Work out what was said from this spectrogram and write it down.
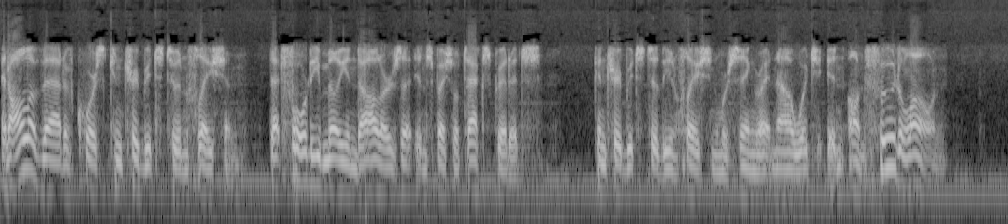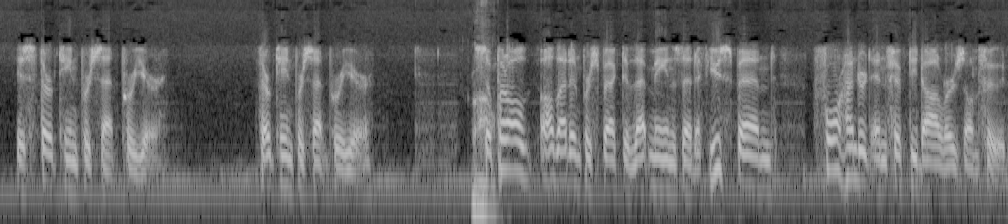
And all of that, of course, contributes to inflation. That $40 million in special tax credits contributes to the inflation we're seeing right now, which in, on food alone is 13% per year. 13% per year. Wow. So put all, all that in perspective, that means that if you spend $450 on food,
